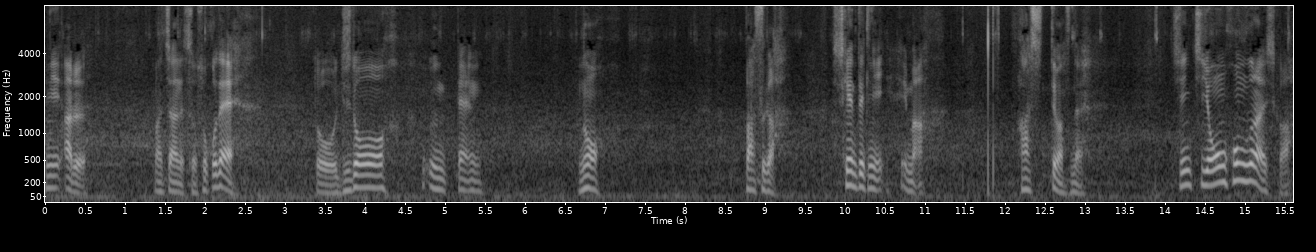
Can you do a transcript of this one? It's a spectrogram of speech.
にある町なんですよ。そこでと自動運転のバスが試験的に今走ってますね。1日4本ぐらいしか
